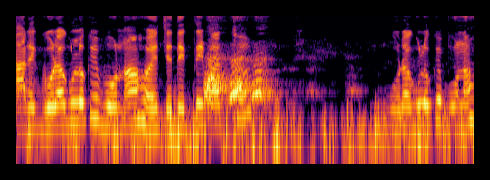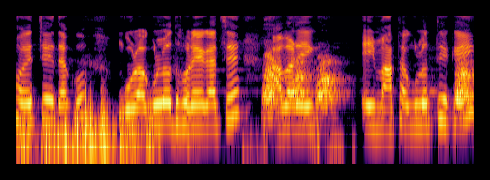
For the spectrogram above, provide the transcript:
আর গোড়াগুলোকে বোনা হয়েছে, দেখতেই পাচ্ছ? গোড়াগুলোকে বোনা হয়েছে, দেখো, গোড়াগুলো ধরে গেছে। আবার এই এই মাথাগুলো থেকেই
